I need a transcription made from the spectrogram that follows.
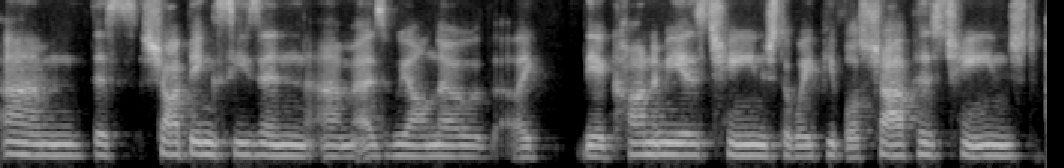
um, this shopping season. Um, as we all know, like the economy has changed, the way people shop has changed.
